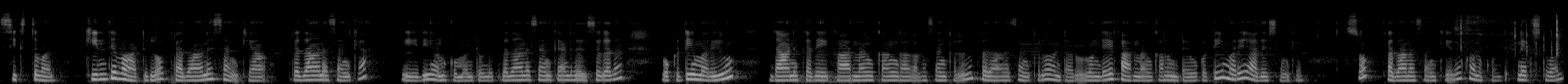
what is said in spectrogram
Sixth one. కింది వాటిలో ప్రధాన సంఖ్య. ప్రధాన సంఖ్య ఏది అనుకోమంటుండు? ప్రధాన సంఖ్య అంటే తెలుసు కదా? ఒకటి మరియు దానికదే కారణాంకంగా గల సంఖ్యలను ప్రధాన సంఖ్యలు అంటారు. రెండే కారణాంకాలు ఉంటాయి. ఒకటి మరియు అదే సంఖ్య. సో ప్రధాన సంఖ్య ఏదో కనుక్కోండి. నెక్స్ట్ వన్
